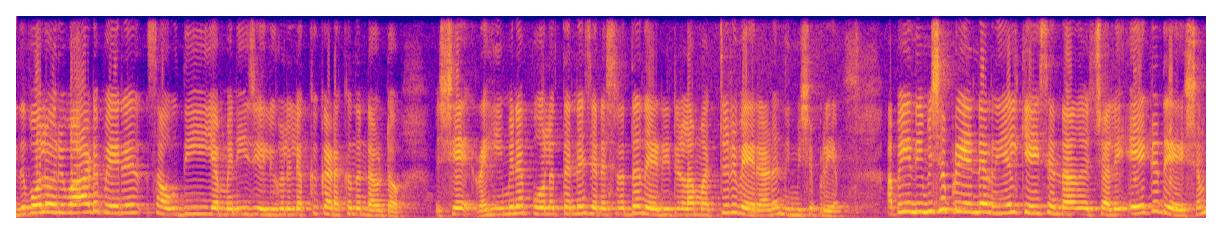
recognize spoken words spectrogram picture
ഇതുപോലെ ഒരുപാട് പേര് സൗദി യമനി ജയിലുകളിലൊക്കെ കിടക്കുന്നുണ്ടാവും കേട്ടോ പക്ഷേ റഹീമിനെ പോലെ തന്നെ ജനശ്രദ്ധ നേടിയിട്ടുള്ള മറ്റൊരു പേരാണ് നിമിഷപ്രിയ. അപ്പൊ ഈ നിമിഷപ്രിയന്റെ റിയൽ കേസ് എന്താണെന്ന് വെച്ചാൽ ഏകദേശം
